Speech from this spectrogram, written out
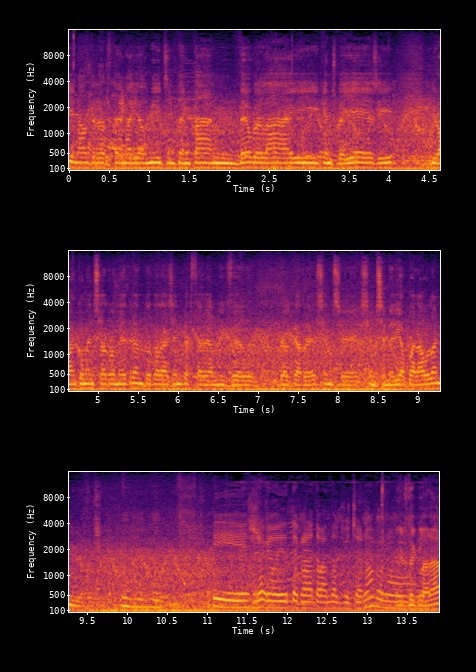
i nosaltres estem allà al mig intentant veure-la i que ens veiés i, i van començar a rometre amb tota la gent que estava al mig del, del carrer sense, sense mediar paraula ni de res. I això que heu declarat davant del jutge, no? Que no... És declarar,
